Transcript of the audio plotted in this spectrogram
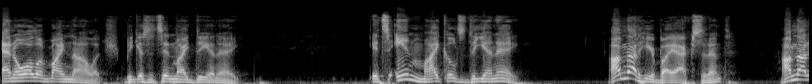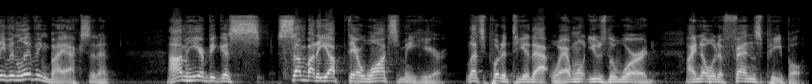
and all of my knowledge because it's in my DNA. It's in Michael's DNA. I'm not here by accident. I'm not even living by accident. I'm here because somebody up there wants me here. Let's put it to you that way. I won't use the word. I know it offends people.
